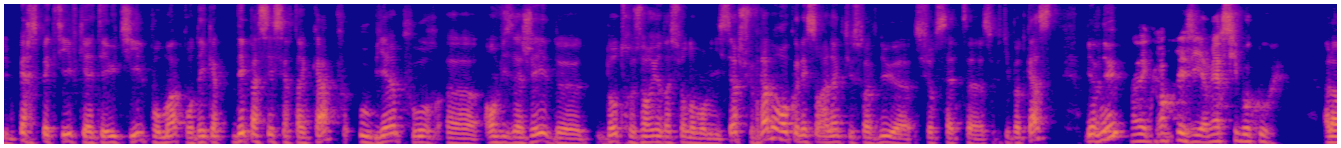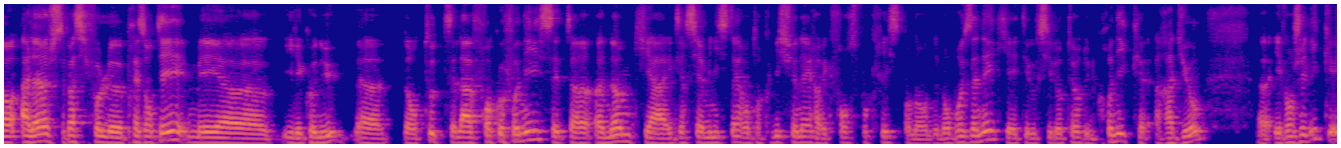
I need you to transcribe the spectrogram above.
d'une perspective qui a été utile pour moi pour dépasser certains caps ou bien pour envisager d'autres orientations dans mon ministère. Je suis vraiment reconnaissant, Alain, que tu sois venu sur cette, ce petit podcast. Bienvenue. Avec grand plaisir. Merci beaucoup. Alors, Alain, je ne sais pas s'il faut le présenter, mais euh, il est connu euh, dans toute la francophonie. C'est un, homme qui a exercé un ministère en tant que missionnaire avec France pour Christ pendant de nombreuses années, qui a été aussi l'auteur d'une chronique radio euh, évangélique,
